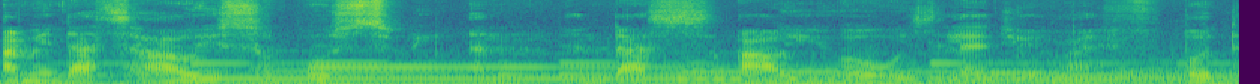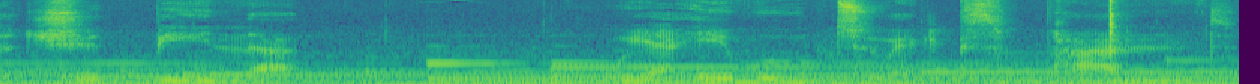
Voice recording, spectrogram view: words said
I mean, that's how it's supposed to be, and, and that's how you always led your life. But the truth being that we are able to expand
